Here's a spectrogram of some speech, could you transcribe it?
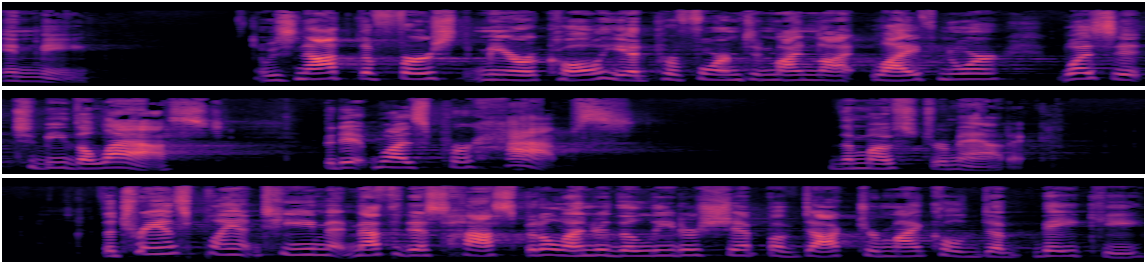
in me. It was not the first miracle he had performed in my life, nor was it to be the last, but it was perhaps the most dramatic. The transplant team at Methodist Hospital, under the leadership of Dr. Michael DeBakey,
